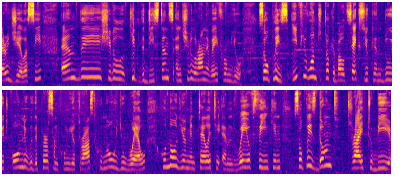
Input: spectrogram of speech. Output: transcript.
very jealousy and she will keep the distance and she will run away from you. So please, if you want to talk about sex, you can do it only with the person whom you trust, who know you well, who know your mentality and way of thinking. So please don't try to be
